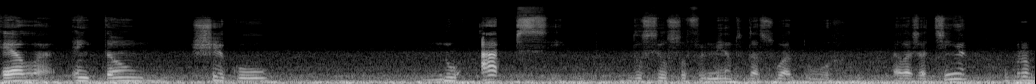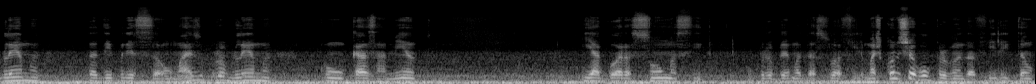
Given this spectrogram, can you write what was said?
ela então chegou no ápice do seu sofrimento, da sua dor. Ela já tinha o problema da depressão, mais o problema com o casamento, e agora soma-se o problema da sua filha. Mas quando chegou o problema da filha, então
